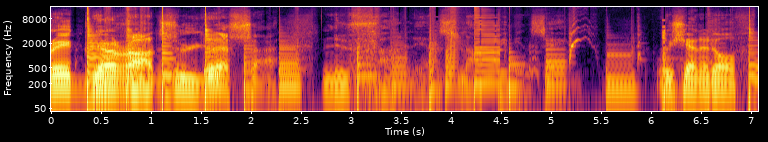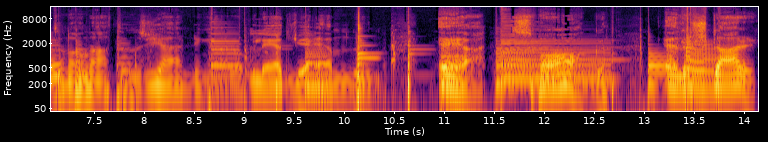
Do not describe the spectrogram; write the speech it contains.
ryggradslösa. Nu faller jag slapp i min säng och känner doften av nattens gärningar och glädjeämnen. Är jag svag eller stark?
